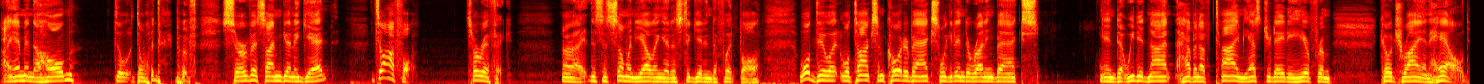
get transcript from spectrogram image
I am in the home, to, to what type of service I'm going to get. It's awful. It's horrific. All right, this is someone yelling at us to get into football. We'll do it. We'll talk some quarterbacks. We'll get into running backs. And uh, we did not have enough time yesterday to hear from Coach Ryan Held.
